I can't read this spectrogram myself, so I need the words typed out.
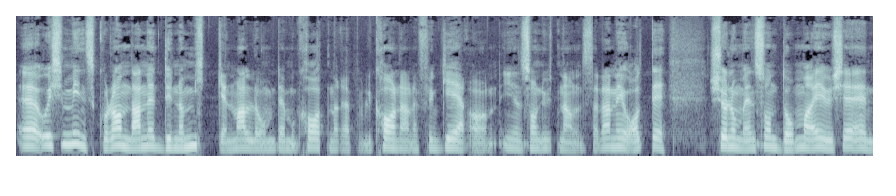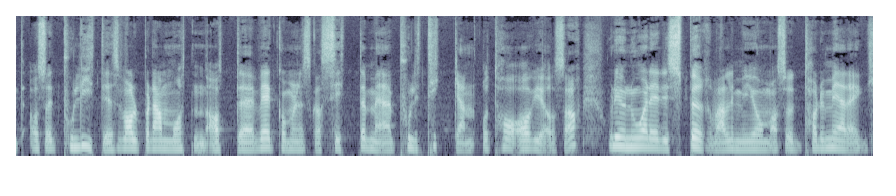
Eh, og ikke minst hvordan denne dynamikken mellom demokratene og republikanerne fungerer i en sånn utnevnelse. Den er jo alltid, Selv om en sånn dommer er jo ikke en, altså et politisk valg på den måten at uh, vedkommende skal sitte med politikken og ta avgjørelser. Og Det er jo noe av det de spør veldig mye om. altså Tar du med deg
